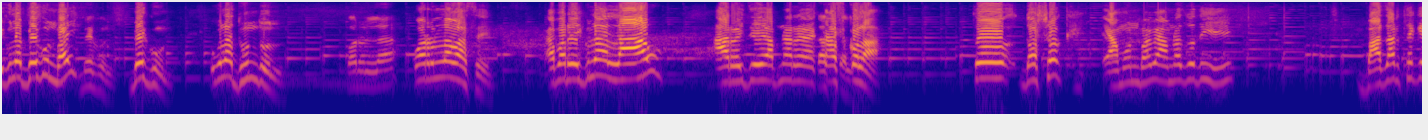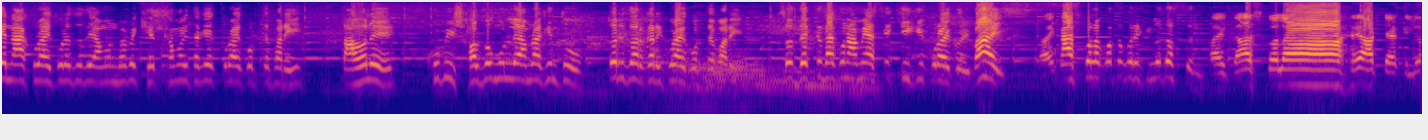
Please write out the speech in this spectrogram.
এগুলা বেগুন ভাই? বেগুন। বেগুন। ওগুলা ধুন্দুল। করল্লা করল্লাও আছে। আবার এইগুলা লাউ আর ওই যে আপনার কাঁচকলা। তো দর্শক এমন ভাবে আমরা যদি বাজার থেকে না ক্রয় করে যদি এমন ভাবে ক্ষেত খামারি থেকে ক্রয় করতে পারি তাহলে খুবই স্বল্প মূল্যে আমরা কিন্তু তরি তরকারি ক্রয় করতে পারি। তো দেখতে থাকুন আমি আজকে কি কি ক্রয় করি। ভাই ভাই। কাঁচকলা কত করে কিলো যাচ্ছেন? ভাই কাঁচকলা আট টাকা কিলো।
